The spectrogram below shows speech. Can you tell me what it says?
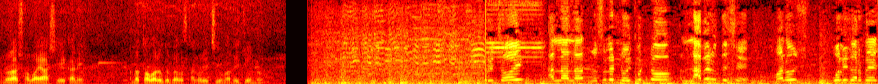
ওনারা সবাই আসে এখানে। আমরা তবারকের ব্যবস্থা করেছি ওনাদের জন্য। পরিচয় আল্লাহ আল্লাহ রসুলের নৈকট্য লাভের উদ্দেশ্যে মানুষ বলি দরবেশ,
